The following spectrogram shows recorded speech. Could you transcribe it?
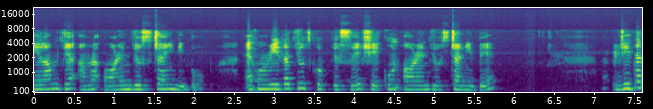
নিলাম যে আমরা অরেঞ্জ জুসটাই নিব। এখন রিদা চুজ করতেছে সে কোন অরেঞ্জ জুসটা নিবে। রিদা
